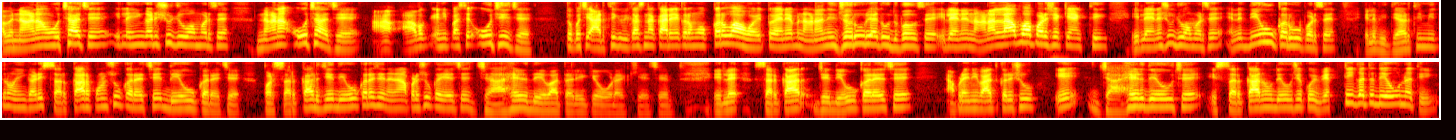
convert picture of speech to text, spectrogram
હવે નાણાં ઓછા છે એટલે અહીં આગળ શું જોવા મળશે? નાણાં ઓછા છે આવક એની પાસે ઓછી છે. તો પછી આર્થિક વિકાસના કાર્યક્રમો કરવા હોય તો એને નાણાંની જરૂરિયાત ઉદ્ભવશે. એટલે એને નાણાં લાવવા પડશે ક્યાંકથી? એટલે એને શું જોવા મળશે? એને દેવું કરવું પડશે. એટલે વિદ્યાર્થી મિત્રો, અહીં ગાડી સરકાર પણ શું કરે છે? દેવું કરે છે. પણ સરકાર જે દેવું કરે છે એને આપણે શું કહીએ છીએ? જાહેર દેવા તરીકે ઓળખીએ છીએ. એટલે સરકાર જે દેવું કરે છે, આપણે એની વાત કરીશું, એ જાહેર દેવું છે, એ સરકારનું દેવું છે. કોઈ વ્યક્તિગત દેવું નથી.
